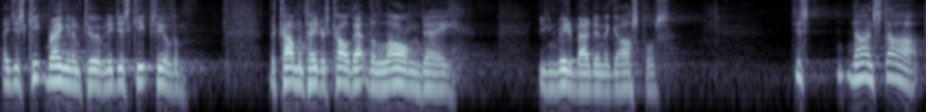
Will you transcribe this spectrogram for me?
They just keep bringing them to him, and he just keeps healing them. The commentators call that the long day. You can read about it in the Gospels. Just nonstop.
